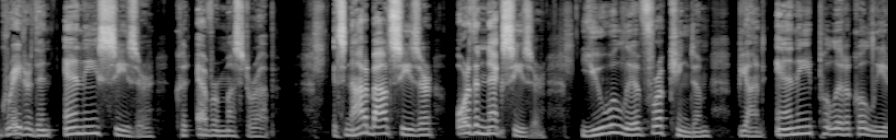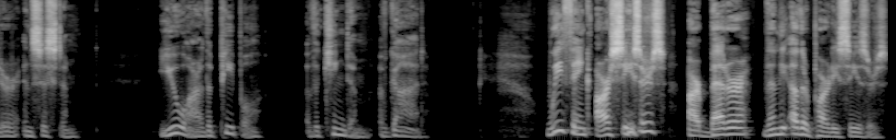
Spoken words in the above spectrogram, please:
greater than any Caesar could ever muster up. It's not about Caesar or the next Caesar. You will live for a kingdom beyond any political leader and system. You are the people of the kingdom of God. We think our Caesars are better than the other party Caesars.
